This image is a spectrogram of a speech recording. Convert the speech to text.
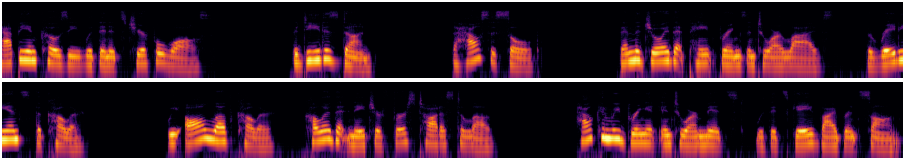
happy and cozy within its cheerful walls. The deed is done. The house is sold. Then the joy that paint brings into our lives, the radiance, the color. We all love color, color that nature first taught us to love. How can we bring it into our midst with its gay, vibrant song?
